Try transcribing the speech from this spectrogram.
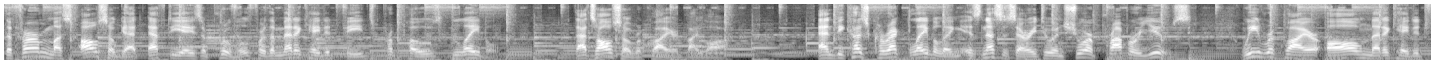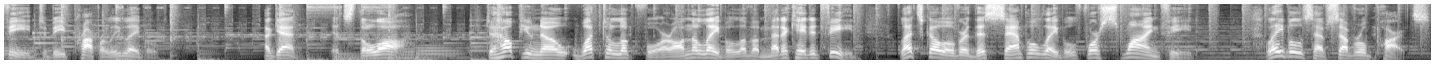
The firm must also get FDA's approval for the medicated feed's proposed label. That's also required by law. And because correct labeling is necessary to ensure proper use, we require all medicated feed to be properly labeled. Again, it's the law. To help you know what to look for on the label of a medicated feed, let's go over this sample label for swine feed. Labels have several parts.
